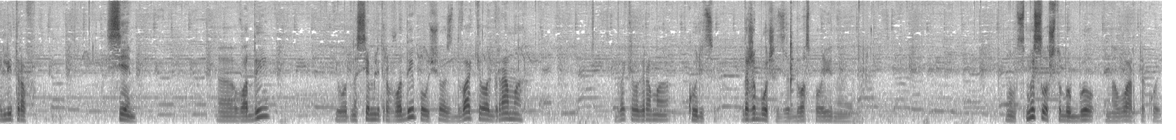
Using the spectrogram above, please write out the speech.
литров 7 э, воды. И вот на 7 литров воды получилось 2 килограмма 2 килограмма курицы. Даже больше, где-то 2,5, наверное. Ну, смысл, чтобы был навар такой.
